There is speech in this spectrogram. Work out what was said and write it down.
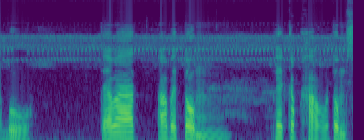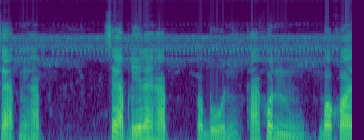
าบู แต่ว่าเอาไปต้มเพ็ดกับเขาต้มแซ่บนี่ครับแซ่บดีเลยครับปลาบูนี่ถ้าคนบ่คอย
